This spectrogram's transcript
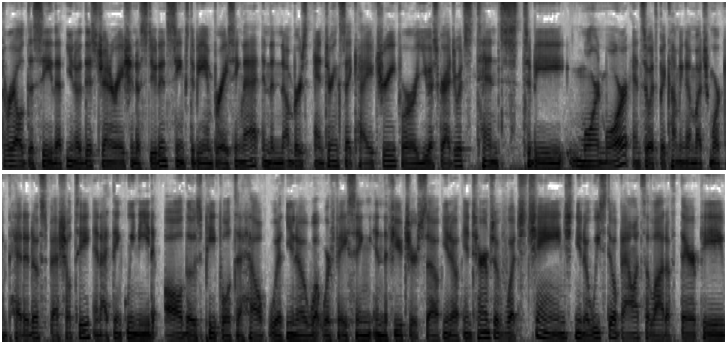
thrilled to see that, you know, this generation of students seems to be embracing that and the numbers entering psychiatry for US graduates tends to be more and more. And so it's becoming a much more competitive specialty. And I think we need all those people to help with, you know, what we're facing in the future. So, you know, in terms of what's changed, you know, we still balance a lot of therapy,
